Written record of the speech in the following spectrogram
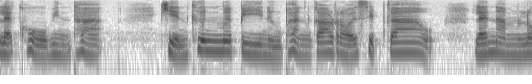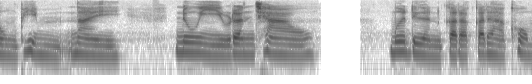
และโควินทะ เขียนขึ้นเมื่อปี 1919 และนำลงพิมพ์ในนุยรันชาว เมื่อเดือนกรกฎาคม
